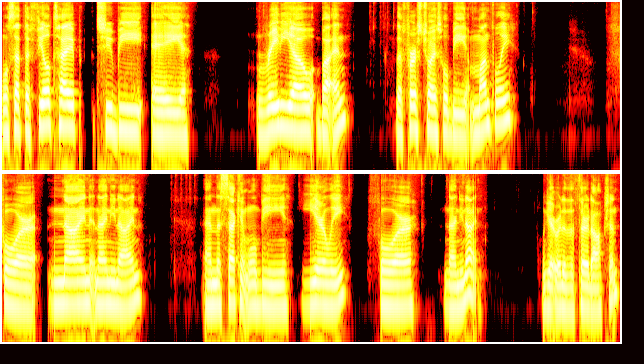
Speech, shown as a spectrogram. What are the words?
We'll set the field type to be a radio button. The first choice will be monthly for $9.99 and the second will be yearly for 99. We'll get rid of the third option.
